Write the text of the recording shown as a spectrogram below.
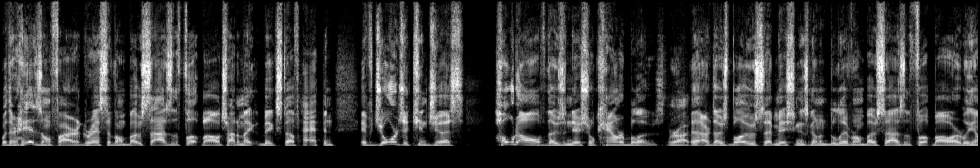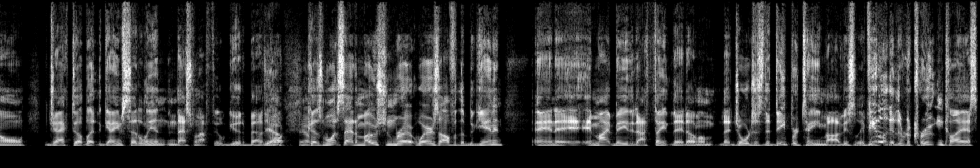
with their heads on fire, aggressive on both sides of the football, try to make the big stuff happen. If Georgia can just hold off those initial counter blows, Right. uh, or those blows that Michigan's going to deliver on both sides of the football early on, jacked up, let the game settle in, and that's when I feel good about it. Yeah, yeah. Because once that emotion wears off at the beginning, and it, it might be that I think that um that Georgia's the deeper team. Obviously, if you look at the recruiting class,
